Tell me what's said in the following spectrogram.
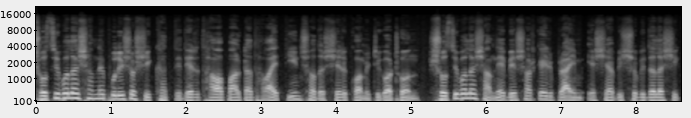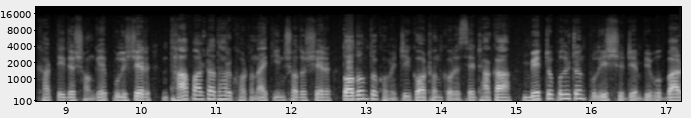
সচিবালয়ের সামনে পুলিশ ও শিক্ষার্থীদের ধাওয়া পাল্টা ধাওয়ায় তিন সদস্যের কমিটি গঠন। সচিবালয়ের সামনে বেসরকারি প্রাইম এশিয়া বিশ্ববিদ্যালয়ের শিক্ষার্থীদের সঙ্গে পুলিশের ধা পাল্টা ধার ঘটনায় তিন সদস্যের তদন্ত কমিটি গঠন করেছে ঢাকা। মেট্রোপলিটন পুলিশ ডিএমপি বুধবার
